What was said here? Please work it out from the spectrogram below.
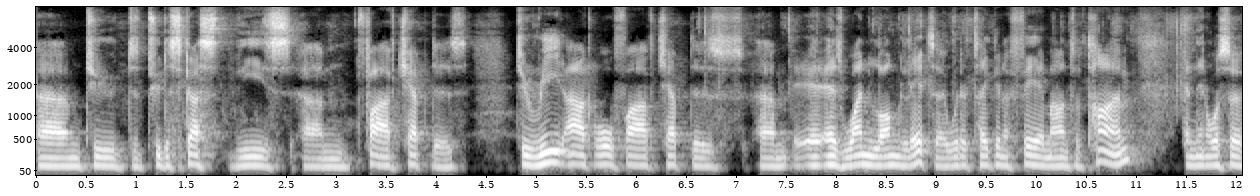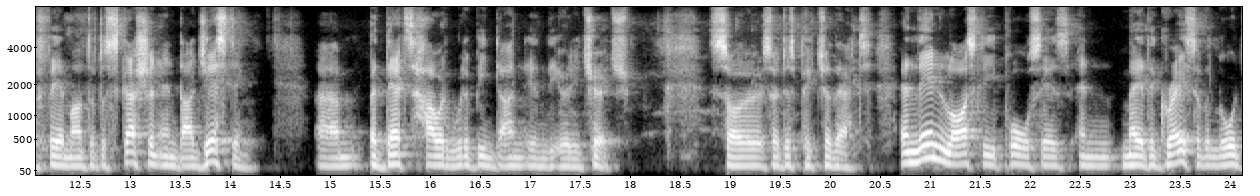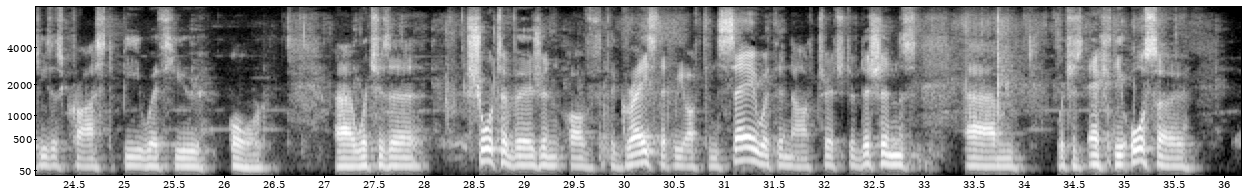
um, to, to, to discuss these um, five chapters. To read out all five chapters um, as one long letter would have taken a fair amount of time and then also a fair amount of discussion and digesting. Um, but that's how it would have been done in the early church. So, so just picture that. And then lastly, Paul says, and may the grace of the Lord Jesus Christ be with you all, uh, which is a shorter version of the grace that we often say within our church traditions, um, which is actually also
